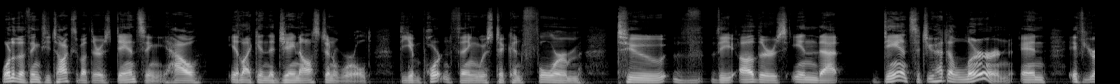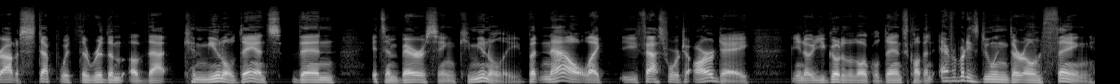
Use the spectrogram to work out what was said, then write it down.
One of the things he talks about there is dancing, how, like in the Jane Austen world, the important thing was to conform to th- the others in that dance that you had to learn. And if you're out of step with the rhythm of that communal dance, then it's embarrassing communally. But now, like, you fast forward to our day, you know, you go to the local dance club and everybody's doing their own thing.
